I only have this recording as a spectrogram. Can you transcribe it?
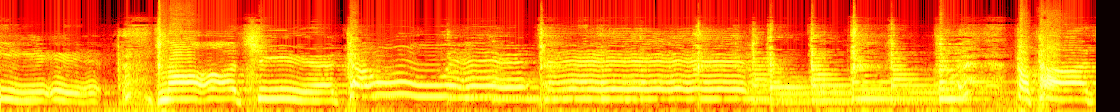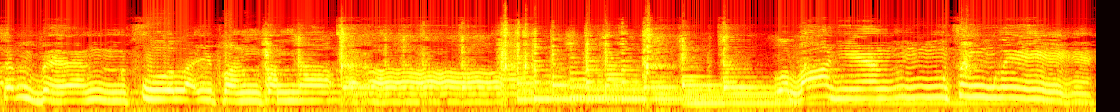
爷拿去狗哎，到他这边子来分分啊。是那年真人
